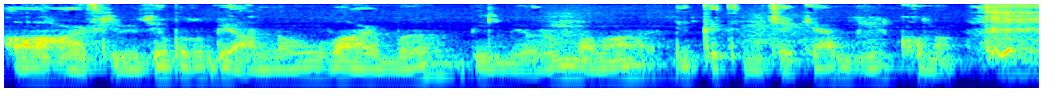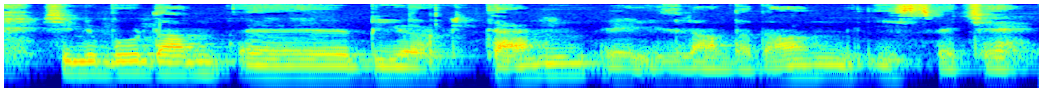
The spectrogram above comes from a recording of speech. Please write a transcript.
A harfli bitiyor. Bunun bir anlamı var mı bilmiyorum ama dikkatimi çeken bir konu. Şimdi buradan e, Björk'ten, e, İzlanda'dan İsveç'e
